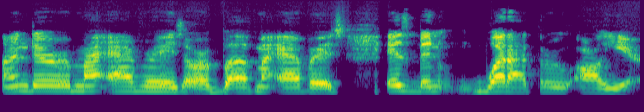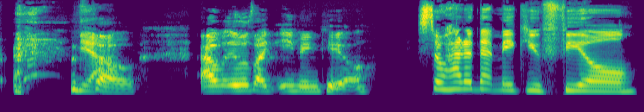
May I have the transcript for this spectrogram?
under my average or above my average. It's been what I threw all year. Yeah. so I, it was like even kill. So how did that make you feel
